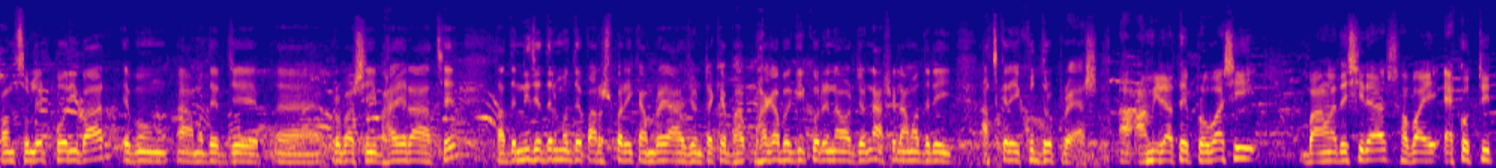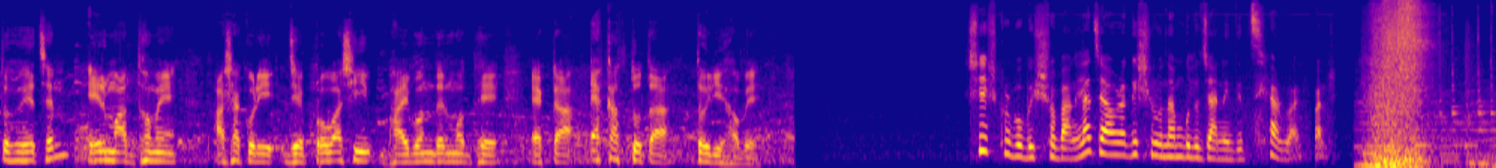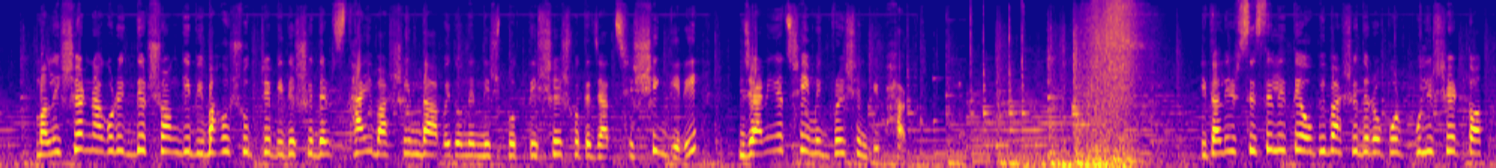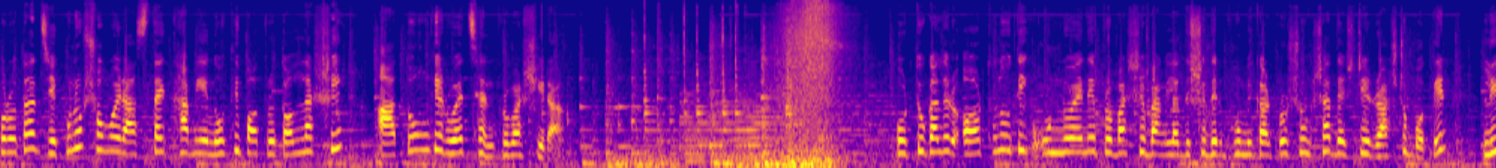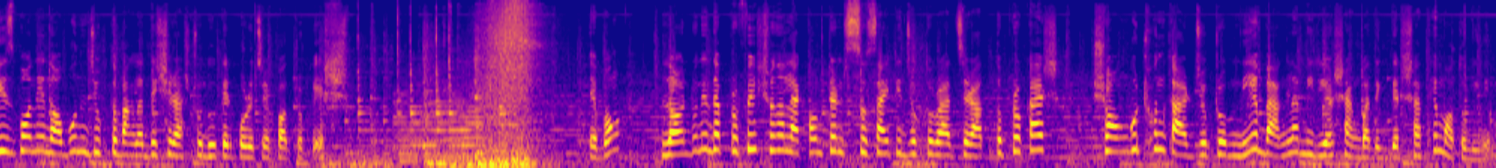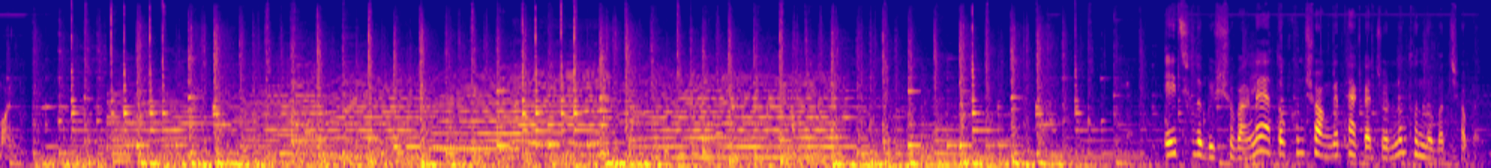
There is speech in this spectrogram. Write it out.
কনসুলেট পরিবার এবং আমাদের যে প্রবাসী ভাইয়েরা আছে তাদের নিজেদের মধ্যে পারস্পরিক আমরা এই আয়োজনটাকে ভাগাভাগি করে নেওয়ার জন্য আসলে আমাদের এই আজকের এই ক্ষুদ্র প্রয়াস। আমিরাতে প্রবাসী বাংলাদেশিরা সবাই একত্রিত হয়েছেন। এর মাধ্যমে আশা করি যে প্রবাসী ভাই বোনদের মধ্যে একটা একাত্মতা তৈরি হবে। শেষ করব বিশ্ব বাংলা। যাওয়ার আগে শিরোনামগুলো জানিয়ে দিচ্ছি আরও একবার। মালয়েশিয়ার নাগরিকদের সঙ্গে বিবাহ সূত্রে বিদেশিদের স্থায়ী বাসিন্দা আবেদনের নিষ্পত্তি শেষ হতে যাচ্ছে শিগগিরই, জানিয়েছে ইমিগ্রেশন বিভাগ। ইতালির সিসিলিতে অভিবাসীদের ওপর পুলিশের তৎপরতা যে কোনো সময় রাস্তায় থামিয়ে নথিপত্র তল্লাশি, আতঙ্কে রয়েছেন প্রবাসীরা। পর্তুগালের অর্থনৈতিক উন্নয়নে প্রবাসী বাংলাদেশিদের ভূমিকার প্রশংসা দেশটির রাষ্ট্রপতির, লিসবনে নবনিযুক্ত বাংলাদেশি রাষ্ট্রদূতের পরিচয়পত্র পেশ। এবং লন্ডনে দ্য প্রফেশনাল অ্যাকাউন্ট্যান্ট সোসাইটি যুক্তরাজ্যের আত্মপ্রকাশ, সংগঠন কার্যক্রম নিয়ে বাংলা মিডিয়া সাংবাদিকদের সাথে মতবিনিময়। এই ছিল বিশ্ব বাংলা এতক্ষণ সঙ্গে থাকার জন্য ধন্যবাদ সবাই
